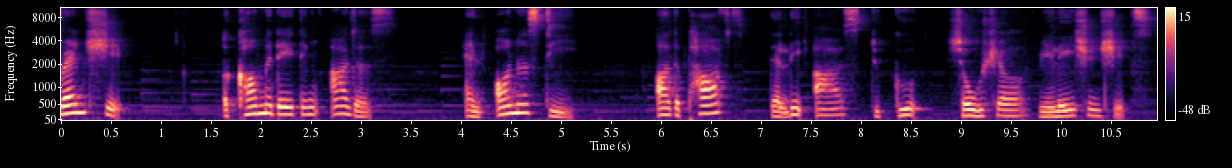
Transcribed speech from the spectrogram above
friendship, accommodating others, and honesty are the paths that lead us to good social relationships.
